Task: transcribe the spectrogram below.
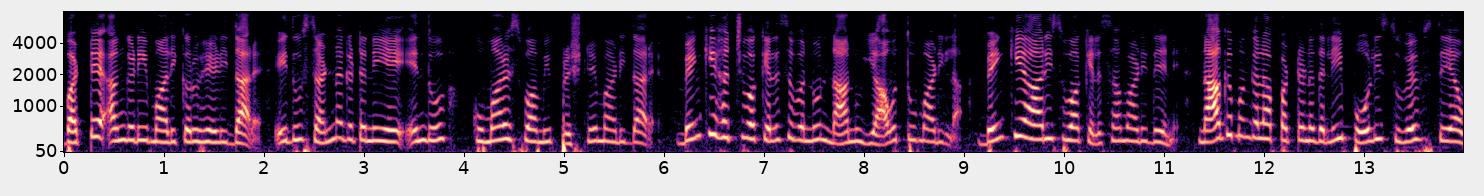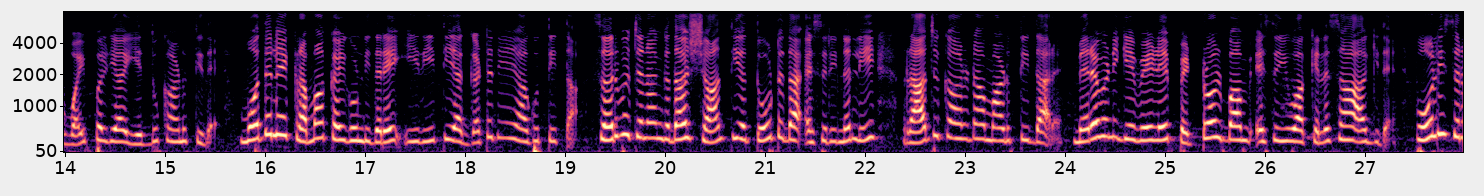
ಬಟ್ಟೆ ಅಂಗಡಿ ಮಾಲೀಕರು ಹೇಳಿದ್ದಾರೆ. ಇದು ಸಣ್ಣ ಘಟನೆಯೇ ಎಂದು ಕುಮಾರಸ್ವಾಮಿ ಪ್ರಶ್ನೆ ಮಾಡಿದ್ದಾರೆ. ಬೆಂಕಿ ಹಚ್ಚುವ ಕೆಲಸವನ್ನು ನಾನು ಯಾವತ್ತೂ ಮಾಡಿಲ್ಲ. ಬೆಂಕಿ ಆರಿಸುವ ಕೆಲಸ ಮಾಡಿದ್ದೇನೆ. ನಾಗಮಂಗಲ ಪಟ್ಟಣದಲ್ಲಿ ಪೊಲೀಸ್ ಸುವ್ಯವಸ್ಥೆಯ ವೈಫಲ್ಯ ಎದ್ದು ಕಾಣುತ್ತಿದೆ. ಮೊದಲೇ ಕ್ರಮ ಕೈಗೊಂಡಿದ್ದರೆ ಈ ರೀತಿಯ ಘಟನೆಯಾಗುತ್ತಿತ್ತ. ಸರ್ವ ಜನಾಂಗದ ಶಾಂತಿಯ ತೋಟದ ಹೆಸರಿನಲ್ಲಿ ರಾಜಕಾರಣ ಮಾಡುತ್ತಿದ್ದಾರೆ. ಮೆರವಣಿಗೆ ವೇಳೆ ಪೆಟ್ರೋಲ್ ಬಾಂಬ್ ಎಸೆಯುವ ಕೆಲಸ ಆಗಿದೆ. ಪೊಲೀಸರ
